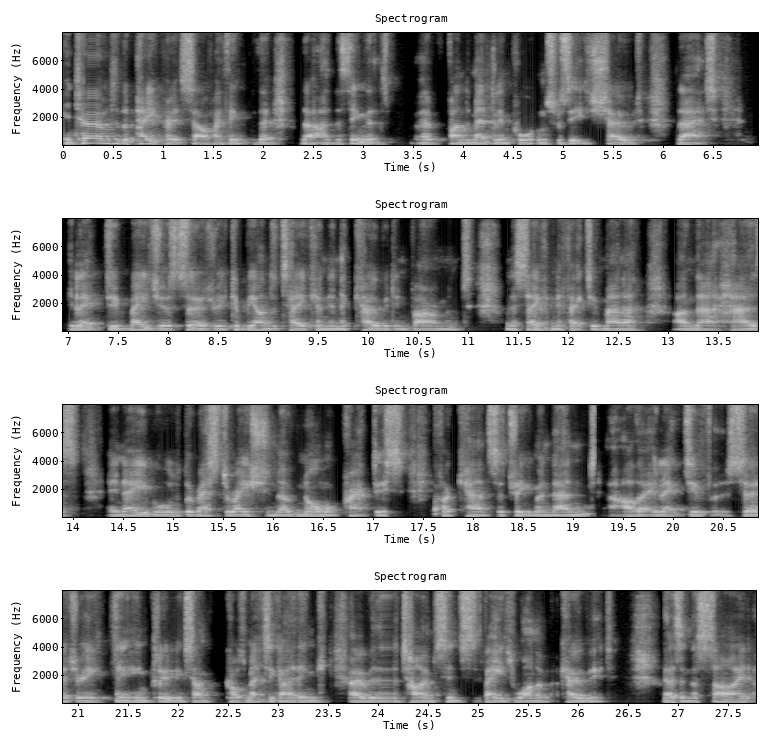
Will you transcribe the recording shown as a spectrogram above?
In terms of the paper itself, I think the the, the thing that's of fundamental importance was it showed that elective major surgery could be undertaken in a COVID environment in a safe and effective manner. And that has enabled the restoration of normal practice for cancer treatment and other elective surgery, including some cosmetic, I think, over the time since phase one of COVID. As an aside,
